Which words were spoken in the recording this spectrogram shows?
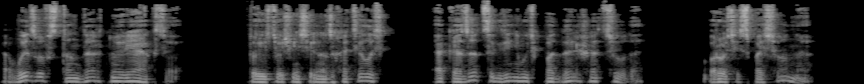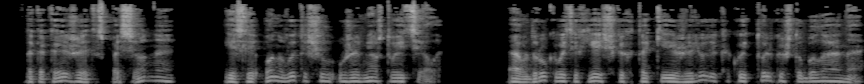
вызвав стандартную реакцию. То есть очень сильно захотелось оказаться где-нибудь подальше отсюда, бросить спасенную. Да какая же это спасенная, если он вытащил уже мертвое тело? А вдруг в этих ящиках такие же люди, какой только что была она?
